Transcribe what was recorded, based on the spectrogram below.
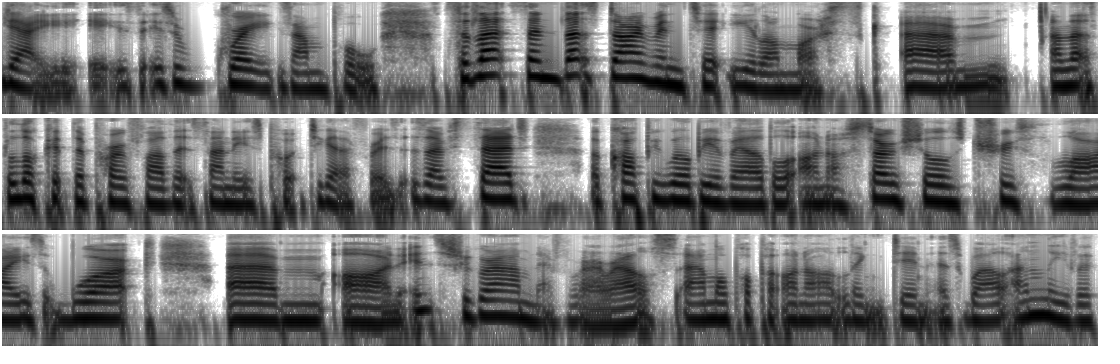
yeah, it's, it's a great example. So let's then let's dive into Elon Musk um, and let's look at the profile that Sandy has put together for us. As I've said, a copy will be available on our socials, Truth Lies Work, um, on Instagram and everywhere else, and we'll pop it on our LinkedIn as well, and leave a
